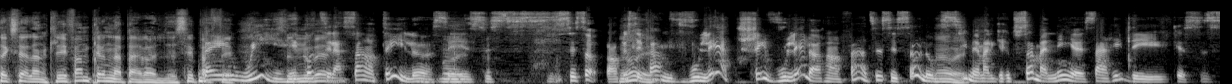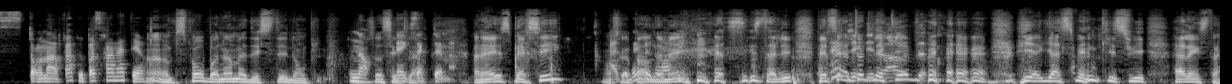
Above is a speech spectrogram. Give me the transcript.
C'est excellent. Que les femmes prennent la parole. C'est ben parfait. Ben oui. Écoute, c'est la santé, là. C'est ça. En plus, les femmes voulaient accoucher, voulaient leur enfant. Tu sais, c'est ça, là aussi. Mais malgré tout ça, maintenant, euh, ça arrive des, que ton enfant peut pas se rendre à terme. Ah, c'est pas au bonhomme à décider non plus. Non, ça, exactement. Clair. Anaïs, merci. On se reparle demain. Merci, salut. Merci à toute l'équipe. Il y a Yasmine qui suit à l'instant.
